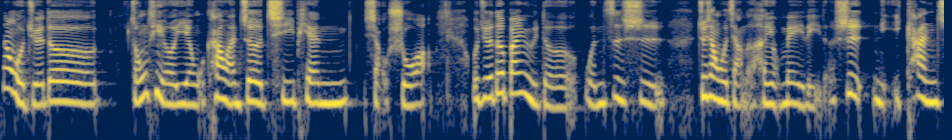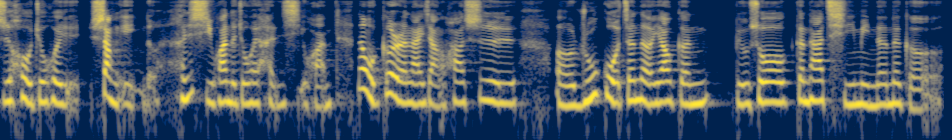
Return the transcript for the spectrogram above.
那我觉得总体而言，我看完这七篇小说啊，我觉得班宇的文字是就像我讲的很有魅力的，是你一看之后就会上瘾的，很喜欢的就会很喜欢。那我个人来讲的话是，呃，如果真的要跟比如说跟他齐名的那个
